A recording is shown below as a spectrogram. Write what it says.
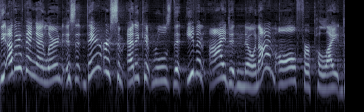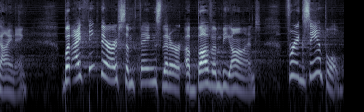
The other thing I learned is that there are some etiquette rules that even I didn't know, and I'm all for polite dining. But I think there are some things that are above and beyond. For example,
